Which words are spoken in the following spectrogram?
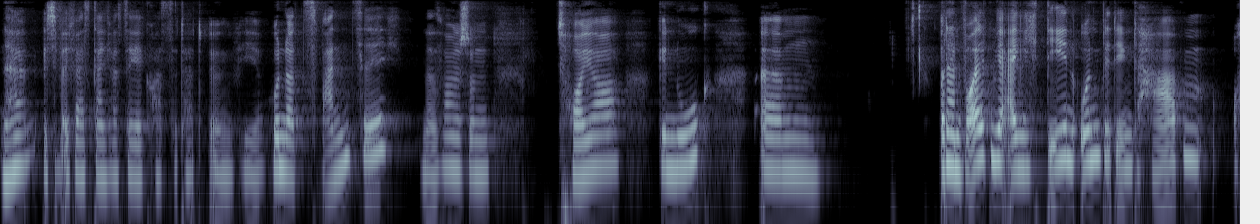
Ne? Ich, ich weiß gar nicht, was der gekostet hat. Irgendwie 120. Das war mir schon teuer genug. Ähm, und dann wollten wir eigentlich den unbedingt haben. Oh,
